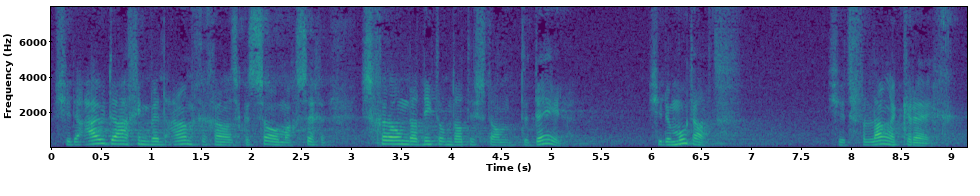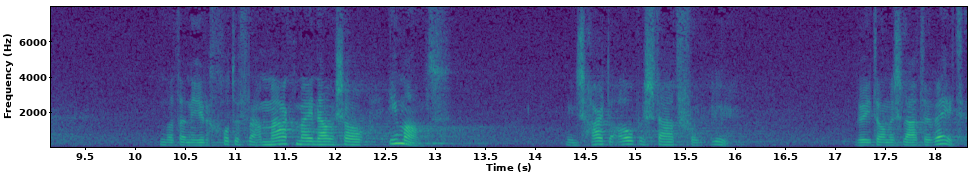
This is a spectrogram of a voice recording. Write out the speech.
Als je de uitdaging bent aangegaan, als ik het zo mag zeggen. Schroom dat niet om dat eens dan te delen. Als je de moed had. Als je het verlangen kreeg. Om dat aan de Heere God te vragen. Maak mij nou zo iemand. Wiens hart open staat voor u. Wil je het dan eens laten weten?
